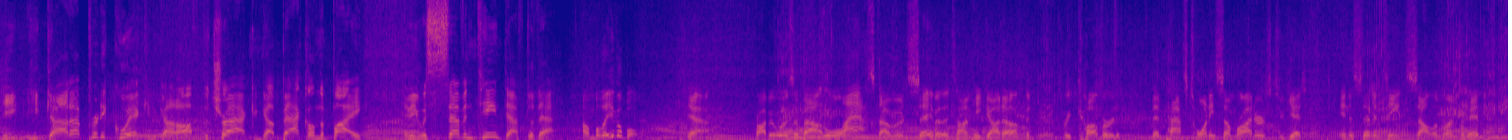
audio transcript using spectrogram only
he, he got up pretty quick and got off the track and got back on the bike, and he was 17th after that. Unbelievable. Yeah, probably was about last, I would say, by the time he got up and recovered, then passed 20-some riders to get into 17th. Solid run for him.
